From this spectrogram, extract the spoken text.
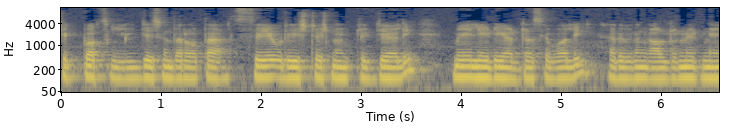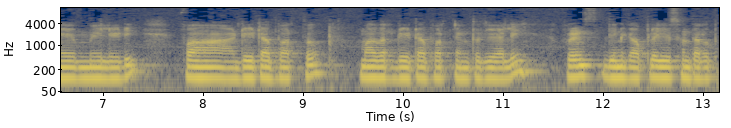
చెక్ బాక్స్ క్లిక్ చేసిన తర్వాత సేవ్ రిజిస్ట్రేషన్ అని క్లిక్ చేయాలి. మెయిల్ ఐడి అడ్రస్ ఇవ్వాలి. అదేవిధంగా ఆల్టర్నేట్ నే మెయిల్ ఐడి ఫా date of birth mother date of birth enter చేయాలి. ఫ్రెండ్స్ దీనికి అప్లై చేసిన తర్వాత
